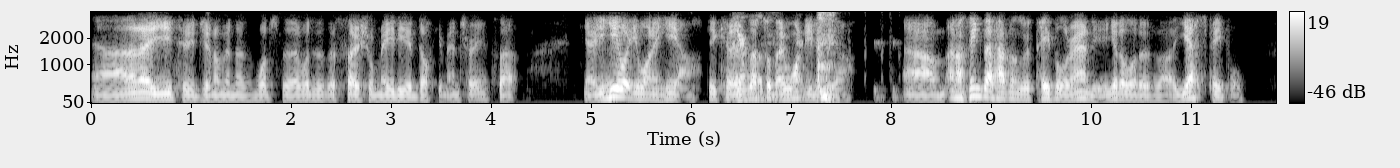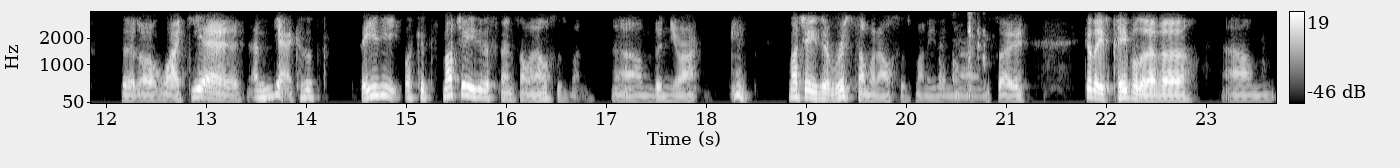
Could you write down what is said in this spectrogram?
Uh, I know you two gentlemen have watched the what is it, the social media documentary. It's that you know you hear what you want to hear because yeah. that's what they want you to hear. Um, and I think that happens with people around you. You get a lot of uh, yes people that are like yeah, and yeah, because it's, it's easy. Like it's much easier to spend someone else's money um, than your own. much easier to risk someone else's money than your own. So, got these people that have a um,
